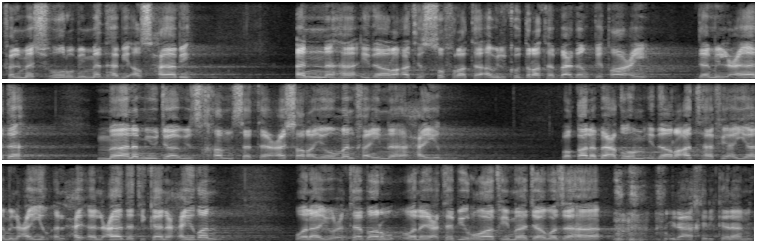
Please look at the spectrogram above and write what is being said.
فالمشهور من مذهب أصحابه أنها إذا رأت الصفرة أو الكدرة بعد انقطاع دم العادة ما لم يجاوز خمسة عشر يوما فإنها حيض. وقال بعضهم إذا رأتها في أيام العيض العادة كان حيضا ولا يعتبر ولا يعتبرها فيما جاوزها. إلى آخر كلامه.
